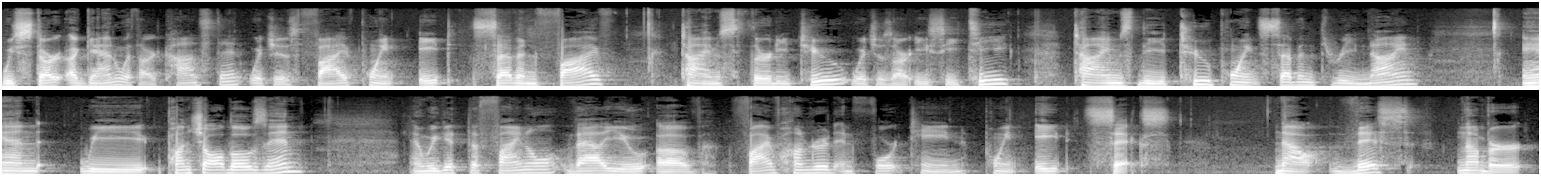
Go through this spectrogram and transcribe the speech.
we start again with our constant, which is 5.875 times 32, which is our ECT, times the 2.739. And we punch all those in and we get the final value of 514.86. Now this number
